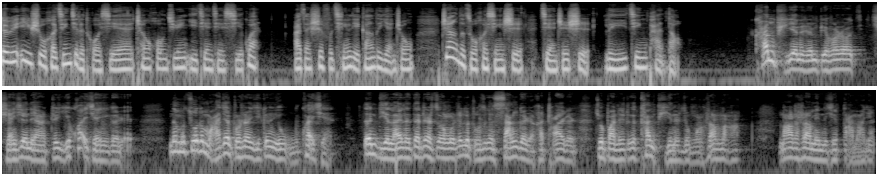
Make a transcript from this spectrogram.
对于艺术和经济的妥协，陈红军已渐渐习惯。而在师傅秦礼刚的眼中，这样的组合形式简直是离经叛道。看皮影的人，比方说前些年值一块钱一个人，那么坐在麻将桌上一个人有五块钱。等你来了，在这儿坐，我这个桌子有三个人还差一个人，就把你这个看皮的就往上拉，拉到上面那些打麻将。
